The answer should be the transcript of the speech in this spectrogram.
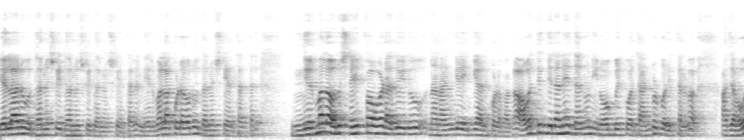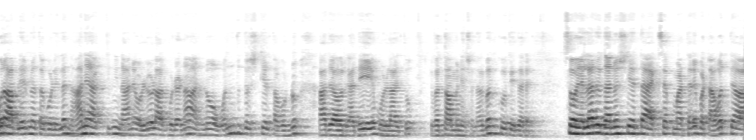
ಎಲ್ಲರೂ ಧನುಶ್ರೀ ಧನುಶ್ರೀ ಧನುಶ್ರೀ ಅಂತಾರೆ. ನಿರ್ಮಲಾ ಕೂಡ ಅವರು ಧನುಶ್ರೀ ಅಂತ ಅಂತಾರೆ. ನಿರ್ಮಲಾ ಅವರು ಸ್ಟ್ರೈಟ್ ಫಾರ್ವರ್ಡ್ ಅದು ಇದು, ನಾನು ಹಂಗೆ ಹಿಂಗೆ ಅನ್ಕೊಳ್ಳುವಾಗ, ಅವತ್ತಿನ ದಿನನೇ ಧನು ನೀನು ಹೋಗ್ಬೇಕು ಅಂತ ಅನ್ಬಿಡ್ಬೋದಿತ್ತಲ್ವಾ? ಆದ್ರೆ ಅವ್ರು ಆ ಬ್ಲೇಮ್ನ ತಗೊಳ್ಳಿಲ್ಲ, ನಾನೇ ಆಗ್ತೀನಿ, ನಾನೇ ಒಳ್ಳೊಳ್ಳೆ ಆಗ್ಬಿಡೋಣ ಅನ್ನೋ ಒಂದು ದೃಷ್ಟಿಯಲ್ಲಿ ತಗೊಂಡ್ರು, ಆದ್ರೆ ಅವ್ರಿಗೆ ಅದೇ ಮುಳ್ಳಾಯ್ತು. ಇವತ್ತು ನಾಮಿನೇಷನ್ ಅಲ್ಲಿ ಬಂದು ಕೂತಿದ್ದಾರೆ. ಸೊ ಎಲ್ಲರೂ ಧನುಶ್ರೀ ಅಂತ ಆಕ್ಸೆಪ್ಟ್ ಮಾಡ್ತಾರೆ ಬಟ್ ಅವತ್ತು ಆ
